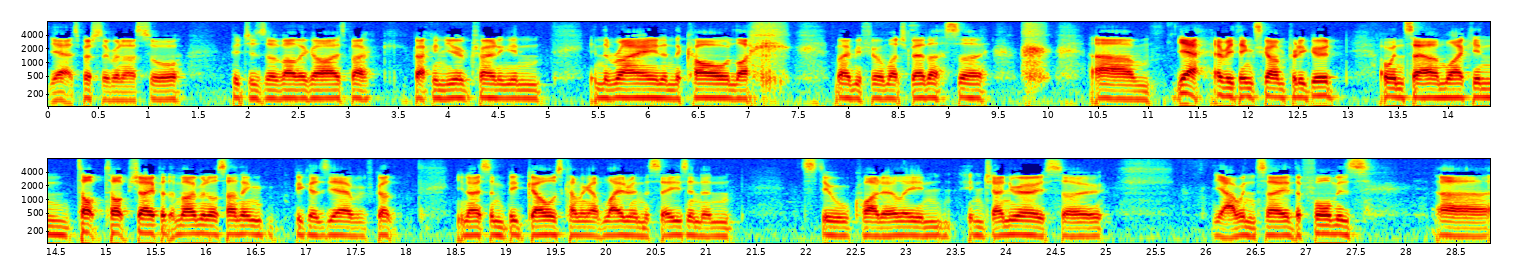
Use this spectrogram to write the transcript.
yeah, especially when I saw pictures of other guys back back in Europe training in in the rain and the cold, like made me feel much better. So um, yeah, everything's going pretty good. I wouldn't say I'm like in top top shape at the moment or something because yeah, we've got you know some big goals coming up later in the season and it's still quite early in in January. So yeah, I wouldn't say the form is uh,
